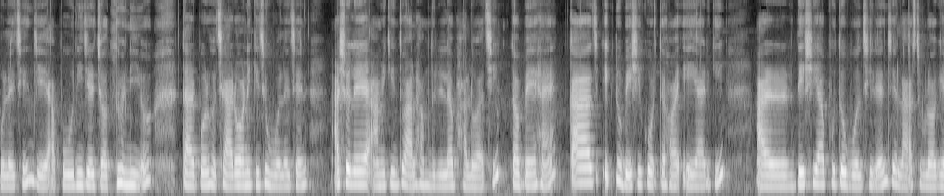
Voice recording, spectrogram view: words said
বলেছেন যে, আপু নিজের যত্ন নিও। তারপর হচ্ছে আরও অনেক কিছু বলেছেন। আসলে আমি কিন্তু আলহামদুলিল্লাহ ভালো আছি। তবে হ্যাঁ কাজ একটু বেশি করতে হয় এই আর কি। আর দেশি আপু তো বলছিলেন যে লাস্ট ব্লগে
